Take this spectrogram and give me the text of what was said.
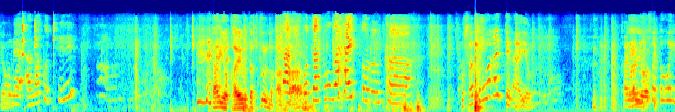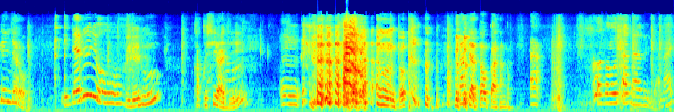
今日これ甘口？太陽替え歌作るの簡あ、お単砂糖が入っとるか。お砂糖は入ってないよ。カレーにお砂糖は入れんじゃろ。入れるよ。入れる？隠し味？うん。うんと。かんちゃんとお母さんが。あ、この歌があるんじゃない？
